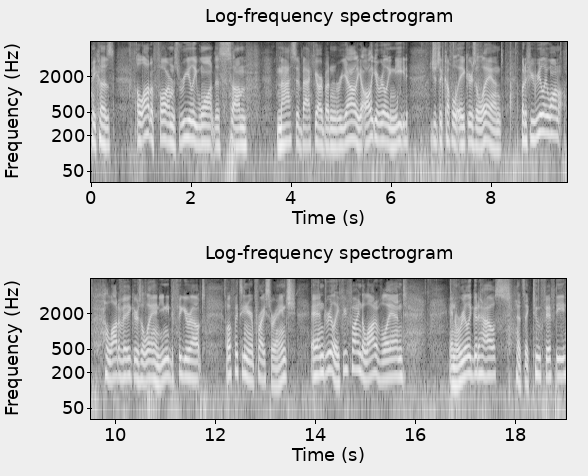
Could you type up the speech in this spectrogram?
Because a lot of farms really want this um, massive backyard, but in reality, all you really need is just a couple acres of land. But if you really want a lot of acres of land, you need to figure out what fits in your price range. And really, if you find a lot of land in a really good house that's like 250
